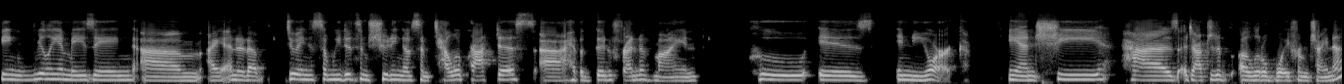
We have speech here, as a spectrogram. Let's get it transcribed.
being really amazing. Um, I ended up doing some. We did some shooting of some telepractice. Uh, I have a good friend of mine who is in New York and she has adopted a, a little boy from China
